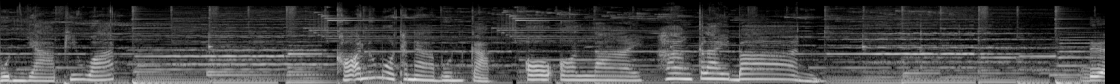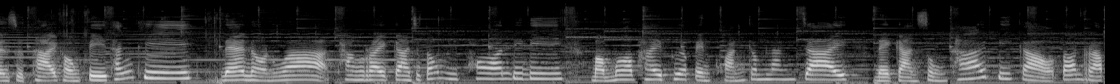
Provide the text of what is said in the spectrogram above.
บุญญาพิวัตรขออนุโมทนาบุญกับอออนไลน์ห่างไกลบ้าน เดือนสุดท้ายของปีทั้งที แน่นอนว่าทางรายการจะต้องมีพรดีๆ มามอบให้เพื่อเป็นขวัญกำลังใจ ในการส่งท้ายปีเก่าต้อนรับ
